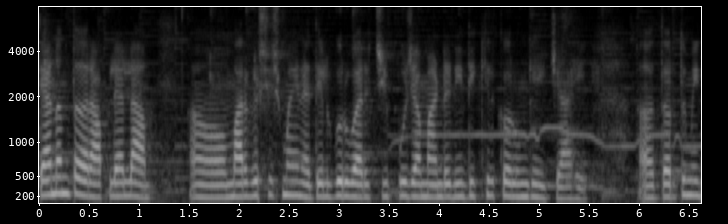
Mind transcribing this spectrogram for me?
त्यानंतर आपल्याला मार्गशीर्ष महिन्यातील गुरुवारची पूजा मांडणी देखील करून घ्यायची आहे. तर तुम्ही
